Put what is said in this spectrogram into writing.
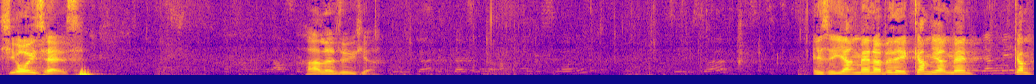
She always has. Hallelujah. Is a young man over there. Come, young man. Come.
